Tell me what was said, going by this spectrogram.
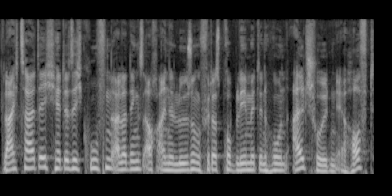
Gleichzeitig hätte sich Kufen allerdings auch eine Lösung für das Problem mit den hohen Altschulden erhofft,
